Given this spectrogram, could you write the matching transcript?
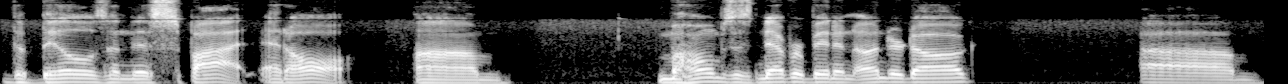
the Bills in this spot at all. Um, Mahomes has never been an underdog. Um,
